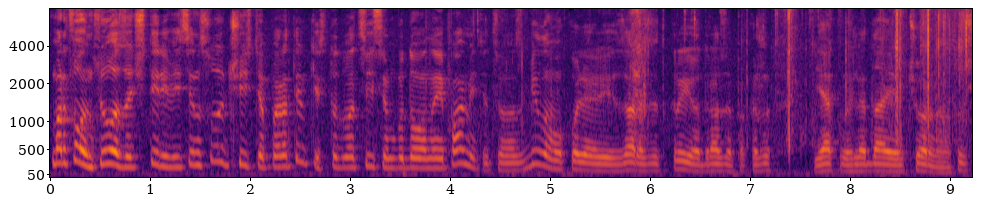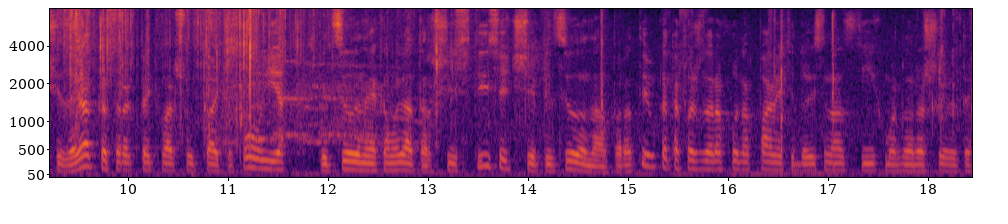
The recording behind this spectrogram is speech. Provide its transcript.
Смартфон цього за 4800, 6 оперативки, 128 будованої пам'яті. Це у нас в білому кольорі. Зараз відкрию, одразу покажу, як виглядає в чорному. Тут ще зарядка 45 Вт швидка, чехол є, підсилений акумулятор 6000, ще підсилена оперативка також за рахунок пам'яті до 18 їх можна розширити.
